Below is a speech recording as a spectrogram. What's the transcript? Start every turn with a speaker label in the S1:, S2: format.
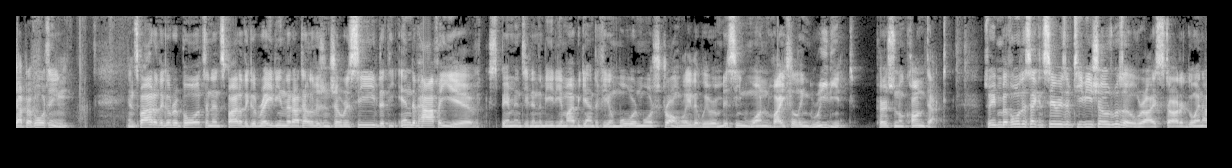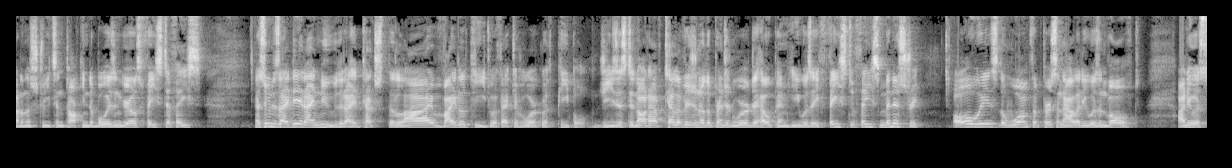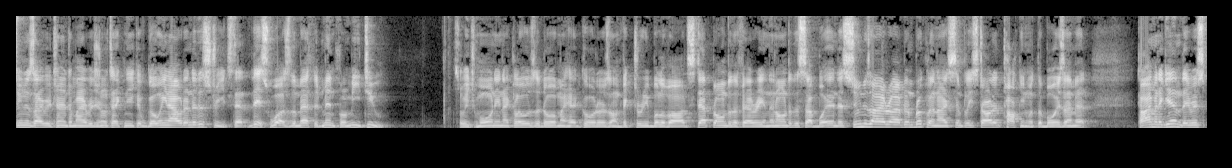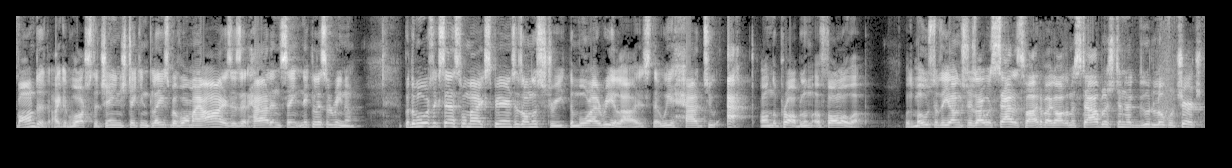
S1: Chapter 14. In spite of the good reports and in spite of the good rating that our television show received, at the end of half a year of experimenting in the medium, I began to feel more and more strongly that we were missing one vital ingredient personal contact. So even before the second series of TV shows was over, I started going out on the streets and talking to boys and girls face to face. As soon as I did, I knew that I had touched the live, vital key to effective work with people. Jesus did not have television or the printed word to help him, he was a face to face ministry. Always the warmth of personality was involved. I knew as soon as I returned to my original technique of going out into the streets that this was the method meant for me too. So each morning I closed the door of my headquarters on Victory Boulevard, stepped onto the ferry, and then onto the subway, and as soon as I arrived in Brooklyn, I simply started talking with the boys I met. Time and again they responded. I could watch the change taking place before my eyes as it had in St. Nicholas Arena. But the more successful my experiences on the street, the more I realized that we had to act on the problem of follow up. With most of the youngsters, I was satisfied if I got them established in a good local church.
